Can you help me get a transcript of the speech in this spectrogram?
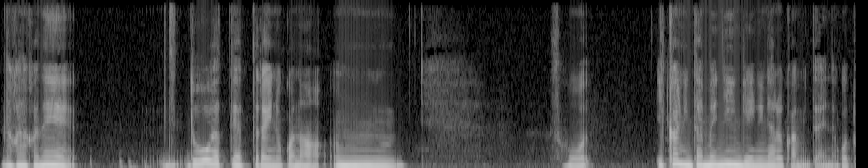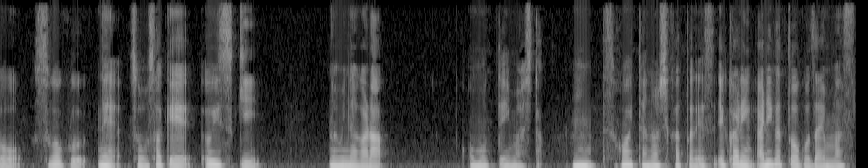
なかなかねどうやってやったらいいのかなうんそういかにダメ人間になるかみたいなことをすごくねそうお酒ウイスキー飲みながら思っていました。うんすごい楽しかったです。ゆかりんありがとうございます。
